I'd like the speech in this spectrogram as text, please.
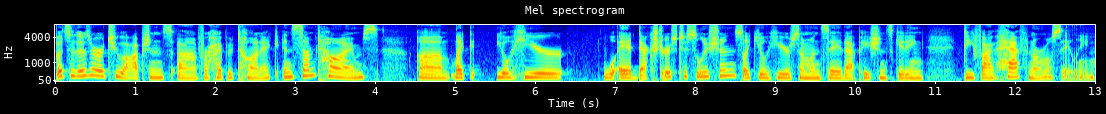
But so those are our two options uh, for hypotonic, and sometimes, um, like you'll hear, we'll add dextrose to solutions. Like you'll hear someone say that patient's getting D5 half normal saline.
